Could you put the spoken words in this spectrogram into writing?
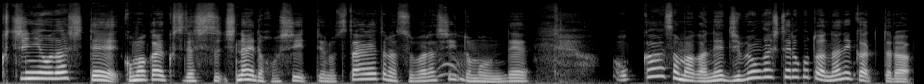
口にを出して細かい口出ししないでほしいっていうのを伝えられたのは素晴らしいと思うんで、うん、お母様がね自分がしてることは何かって言ったら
